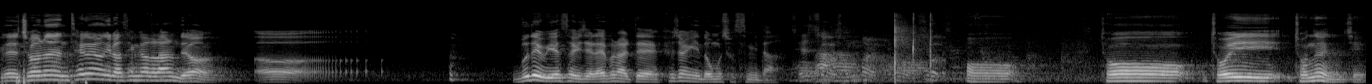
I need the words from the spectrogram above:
네, 저는 태그 형이라 생각을 하는데요. 어, 무대 위에서 이제 랩을 할 때 표정이 너무 좋습니다. 어, 저 저희 저는 이제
